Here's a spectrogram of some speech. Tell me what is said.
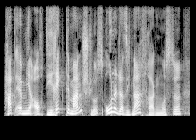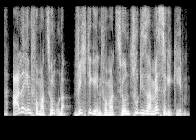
hat er mir auch direkt im Anschluss, ohne dass ich nachfragen musste, alle Informationen oder wichtige Informationen zu dieser Messe gegeben.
